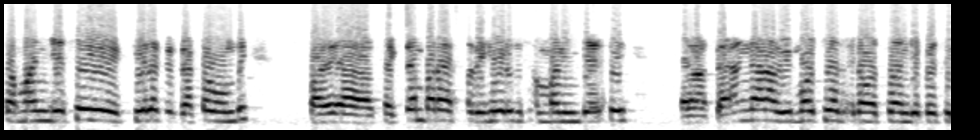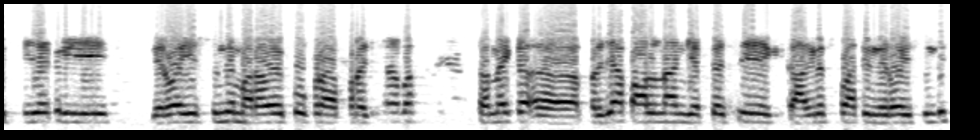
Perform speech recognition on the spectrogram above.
సంబంధించి కీలక ఘట్టం ఉంది. సెప్టెంబర్ పదిహేడుకు సంబంధించి తెలంగాణ విమోచన దినోత్సవం అని చెప్పేసి బీజేపీ నిర్వహిస్తుంది. మరోవైపు ప్ర- ప్రజా సమైక ప్రజాపాలన అని చెప్పేసి కాంగ్రెస్ పార్టీ నిర్వహిస్తుంది.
